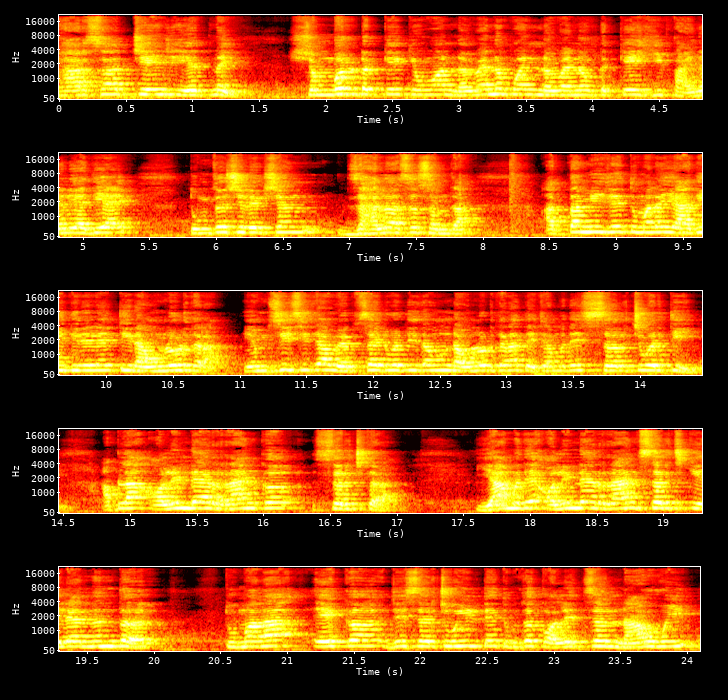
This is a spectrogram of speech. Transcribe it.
फारसा चेंज येत नाही. शंभर टक्के किंवा नव्याण्णव पॉईंट नव्याण्णव टक्के ही फायनल यादी आहे. तुमचं सिलेक्शन झालं असं समजा. आत्ता मी जे तुम्हाला यादी दिलेली आहे ती डाउनलोड करा. एम सी सीच्या वेबसाईटवरती जाऊन डाउनलोड करा. त्याच्यामध्ये सर्चवरती आपला ऑल इंडिया रँक सर्च करा. यामध्ये ऑल इंडिया रँक सर्च केल्यानंतर तुम्हाला एक जे सर्च होईल ते तुमचं कॉलेजचं नाव होईल.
